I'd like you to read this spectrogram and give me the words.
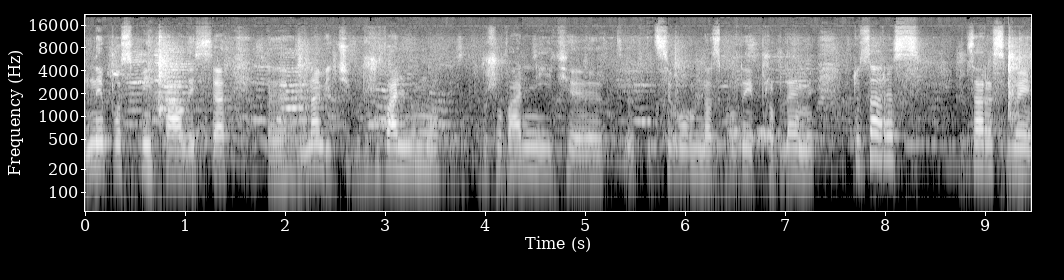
не посміхалися, е, навіть в жувальному, в жувальній е, цього в нас були проблеми, то зараз, зараз ми,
